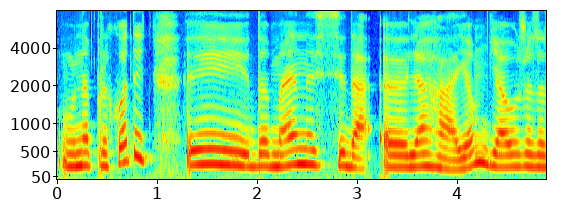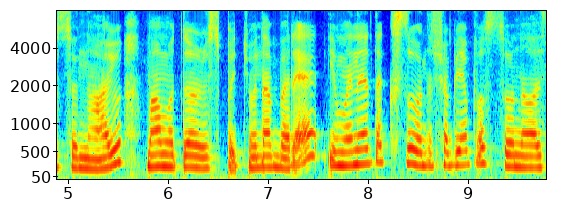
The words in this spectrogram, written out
вона приходить і до мене сіда, е, лягає. Я вже засинаю, мама теж спить. Вона бере і мене так суне, щоб я посунулась.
